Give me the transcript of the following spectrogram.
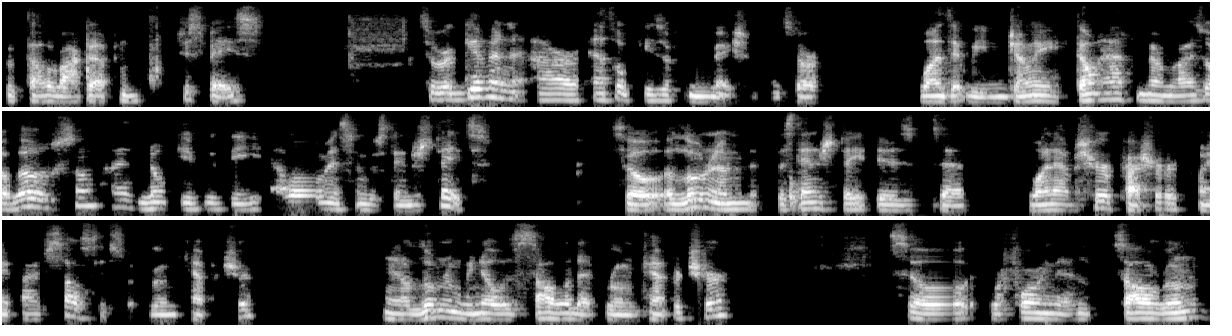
propel the rocket up into space. So we're given our enthalpies of formation. and so ones that we generally don't have to memorize, although sometimes they don't give you the elements in the standard states. So aluminum, the standard state is at one atmosphere pressure, 25 Celsius, room temperature. And aluminum we know is solid at room temperature. So we're forming the solid aluminum,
